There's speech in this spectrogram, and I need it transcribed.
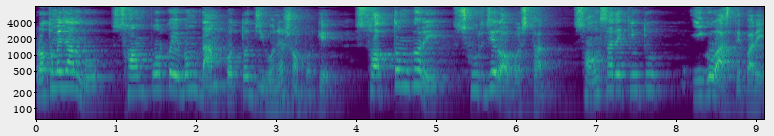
প্রথমে জানব সম্পর্ক এবং দাম্পত্য জীবনের সম্পর্কে। সপ্তম ঘরে সূর্যের অবস্থান। সংসারে কিন্তু ইগো আসতে পারে।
